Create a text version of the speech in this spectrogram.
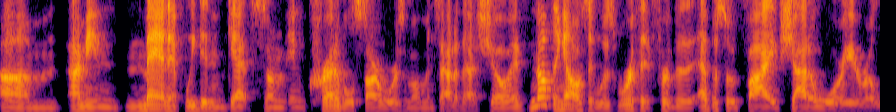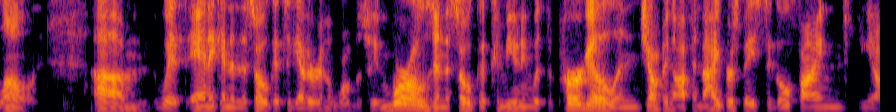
um, I mean, man, if we didn't get some incredible Star Wars moments out of that show, if nothing else, it was worth it for the episode five Shadow Warrior alone. Um, with Anakin and Ahsoka together in the world between worlds, and Ahsoka communing with the Purrgil and jumping off into hyperspace to go find, you know,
